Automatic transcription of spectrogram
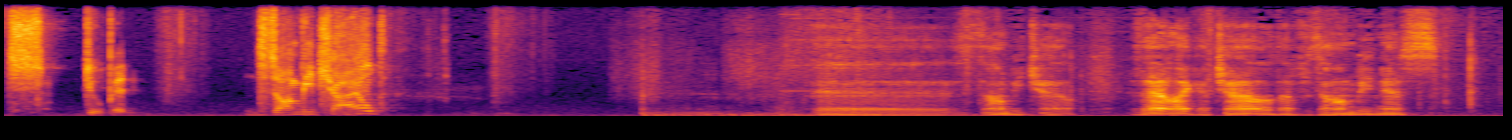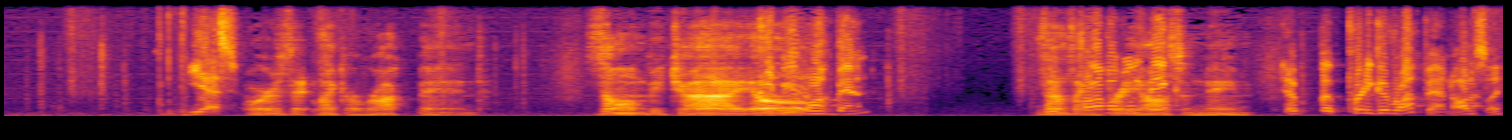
Stupid zombie child. uh, zombie child. Is that like a child of zombiness? Yes. Or is it like a rock band? Zombie Child. Could be a rock child. band. Sounds Would like a pretty awesome name. A, a pretty good rock band, honestly.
